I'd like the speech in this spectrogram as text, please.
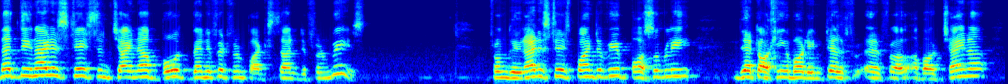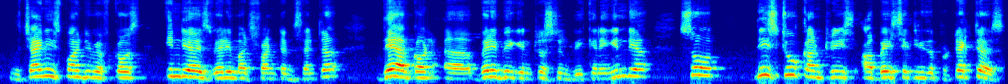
that the United States and China both benefit from Pakistan different ways. From the United States point of view, possibly they're talking about intel uh, about China. The Chinese point of view, of course, India is very much front and center. They have got a very big interest in weakening India. So these two countries are basically the protectors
